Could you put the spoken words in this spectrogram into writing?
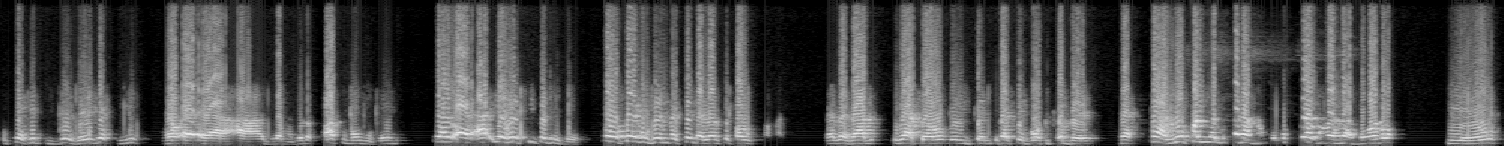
O que a gente deseja aqui é, é, é a, a governadora faça um bom governo. E eu, eu, repito a dizer, qualquer governo vai ser melhor que Paulo Câmara. Na verdade, o Raquel, eu entendo que vai ser bom também. Né? Falou para a minha governadora, governadora que eu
